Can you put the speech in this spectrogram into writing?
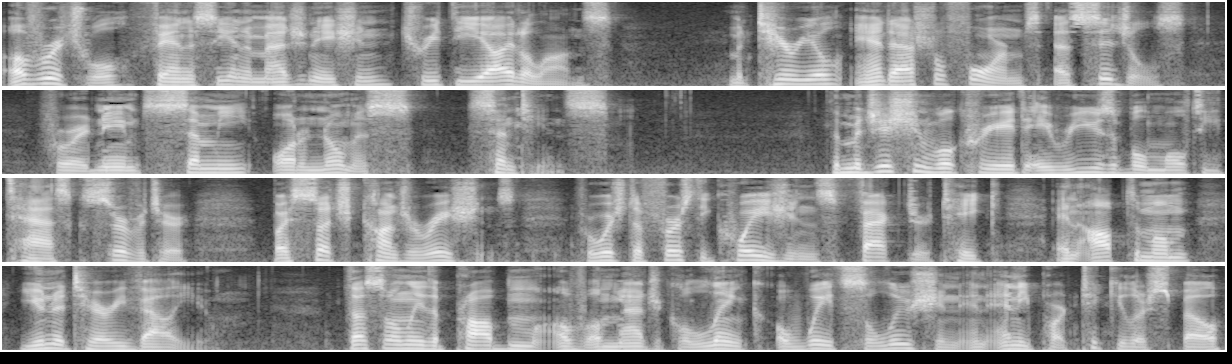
of ritual, fantasy, and imagination, treat the eidolons, material and astral forms, as sigils for a named semi-autonomous sentience. The magician will create a reusable multitask servitor by such conjurations, for which the first equations factor take an optimum unitary value. Thus only the problem of a magical link awaits solution in any particular spell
